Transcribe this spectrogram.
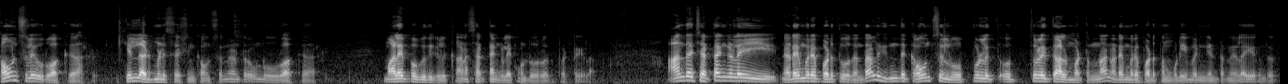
கவுன்சிலை உருவாக்குகிறார்கள். ஹில் அட்மினிஸ்ட்ரேஷன் கவுன்சில் என்று ஒன்று உருவாக்குகிறார்கள். மலைப்பகுதிகளுக்கான சட்டங்களை கொண்டு வருவது பற்றியெல்லாம். அந்த சட்டங்களை நடைமுறைப்படுத்துவதென்றால் இந்த கவுன்சில் ஒப்புழை ஒத்துழைத்தால் மட்டும்தான் நடைமுறைப்படுத்த முடியும் என்கின்ற நிலை இருந்தது.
